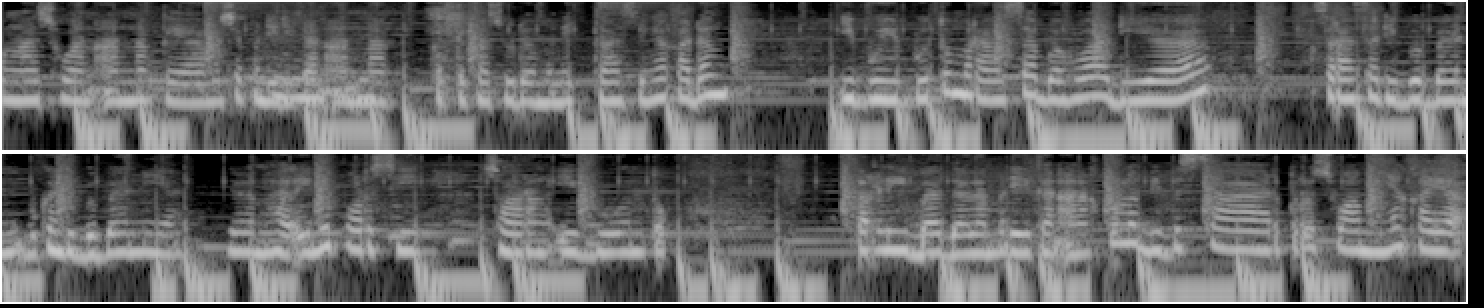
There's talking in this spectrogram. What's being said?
pengasuhan anak ya, maksudnya pendidikan hmm. anak ketika sudah menikah sehingga kadang ibu-ibu tuh merasa bahwa dia serasa dibebani, bukan dibebani ya. Dalam hal ini porsi seorang ibu untuk terlibat dalam pendidikan anak tuh lebih besar. Terus suaminya kayak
